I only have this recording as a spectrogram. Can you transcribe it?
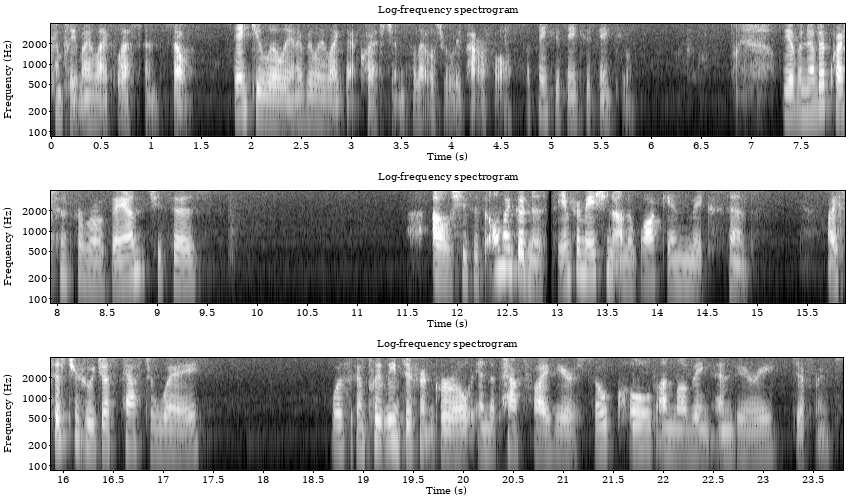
complete my life lesson. So thank you, Lillian. I really like that question. So that was really powerful. So thank you, thank you, thank you. We have another question from Roseanne. She says, Oh, she says, Oh my goodness, the information on the walk in makes sense. My sister, who just passed away, was a completely different girl in the past five years. So cold, unloving, and very different.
